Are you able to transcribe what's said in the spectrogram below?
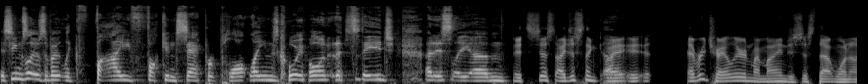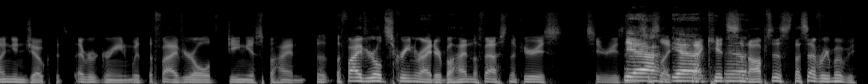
It seems like there's about like five fucking separate plot lines going on at this stage, and it's like um It's just, I just think I it, every trailer in my mind is just that one onion joke that's evergreen with the five year old genius behind the, the five year old screenwriter behind the Fast and the Furious series. And Yeah, it's just like yeah, that kid's yeah. synopsis. That's every movie,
